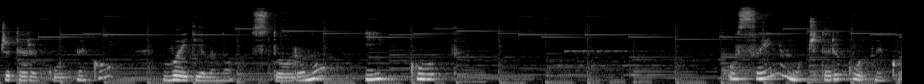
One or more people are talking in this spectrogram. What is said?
чотирикутнику виділено сторону і кут. У синьому чотирикутнику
